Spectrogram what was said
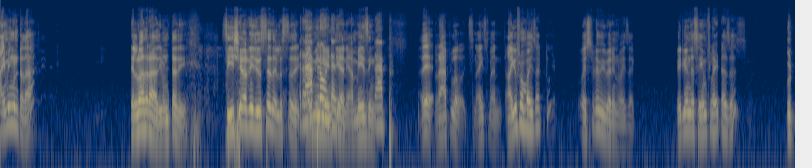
టైమింగ్ ఉంటుందా? తెలియదురా అది ఉంటుంది. సీషోర్ని చూస్తే తెలుస్తుంది. టైమింగ్ ఏంటి. అని. అమేజింగ్ అదే ర్యాప్లో it's nice man I you from Vizag to yesterday we were in Vizag very in the same flight as us good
